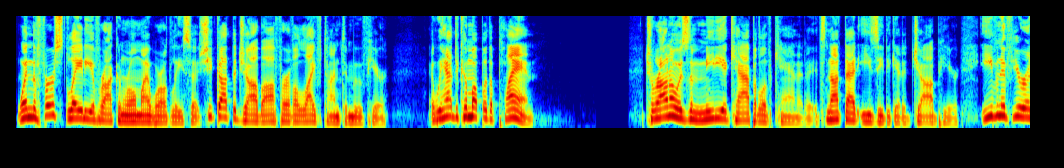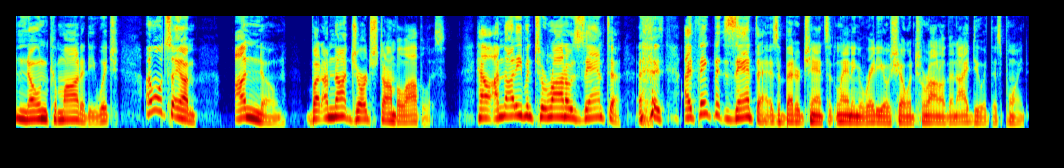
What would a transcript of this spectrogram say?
When the first lady of rock and roll, my world, Lisa, she got the job offer of a lifetime to move here. And we had to come up with a plan. Toronto is the media capital of Canada. It's not that easy to get a job here, even if you're a known commodity, which I won't say I'm unknown, but I'm not George Stroumboulopoulos. Hell, I'm not even Toronto Zanta. I think that Zanta has a better chance at landing a radio show in Toronto than I do at this point.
